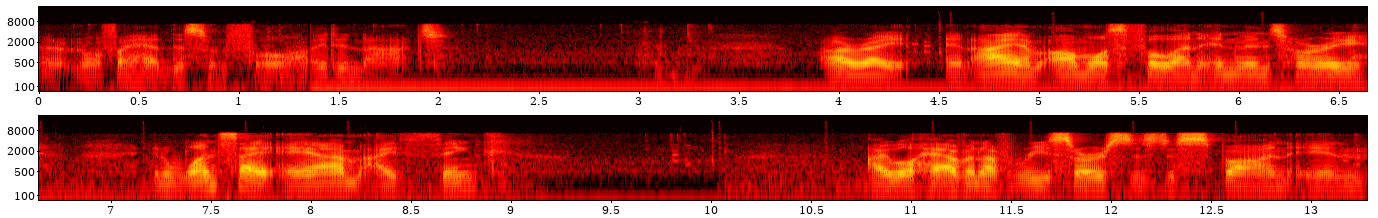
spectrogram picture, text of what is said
I don't know if I had this one full. I did not. Alright, and I am almost full on inventory. And once I am, I think I will have enough resources to spawn in.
